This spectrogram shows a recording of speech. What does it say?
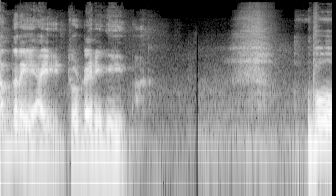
മന്ത്രിയായി തുടരുകയുമാണ്. അപ്പോൾ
